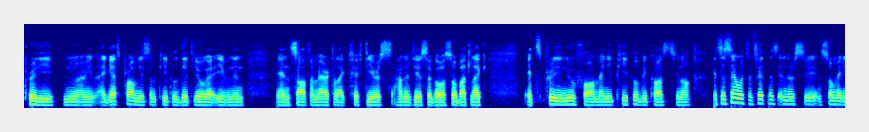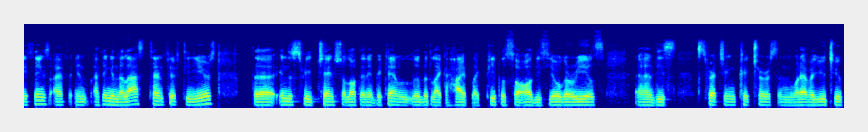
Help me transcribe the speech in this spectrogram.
pretty new. I mean, I guess probably some people did yoga even in in South America like 50 years, 100 years ago or so, but like it's pretty new for many people because, you know, it's the same with the fitness industry and so many things. I've in I think in the last 10, 15 years, the industry changed a lot and it became a little bit like a hype. Like people saw all these yoga reels and these stretching pictures and whatever YouTube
